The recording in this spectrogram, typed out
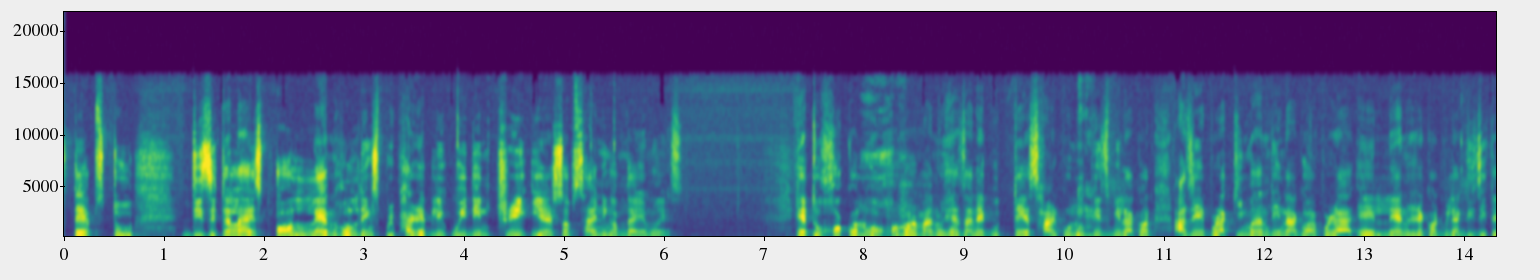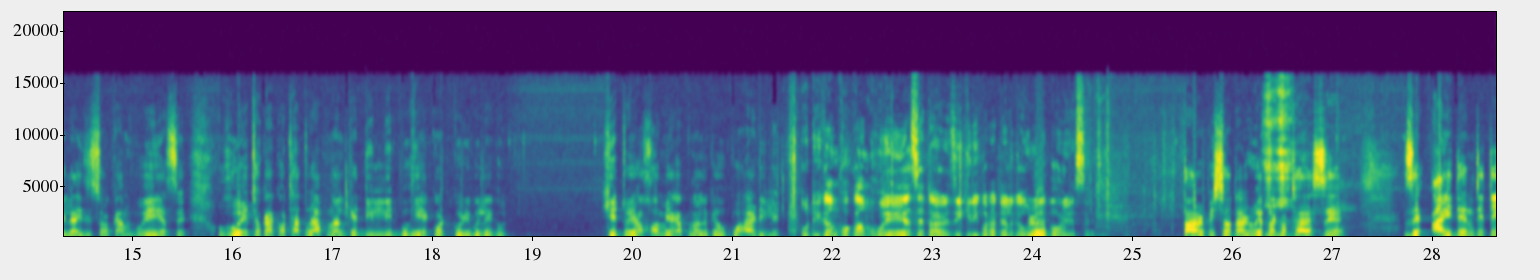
steps to digitalize all land holdings preferably within three years of signing of the M O' S এইটো সকলো অসমৰ মানুহে জানে। গোটেই চাৰ্কুল অফিচবিলাকত আজিৰ পৰা কিমান দিন আগৰ পৰা এই লেণ্ড ৰেকৰ্ডবিলাক ডিজিটেলাইজেছৰ কাম হৈয়ে আছে। হৈ থকা কথাটো আপোনালোকে দিল্লীত বহি একৰ্ড কৰিবলৈ গ'ল। সেইটোৱে অসমীয়াক আপোনালোকে উপহাৰ দিলে। অধিকাংশ কাম হৈয়ে আছে তাৰ যিখিনি কথা তেওঁলোকে উল্লেখ ৰ'ব। কৰি আছে। তাৰপিছত আৰু এটা কথা আছে যে আইডেণ্টিটি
